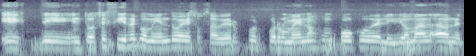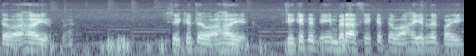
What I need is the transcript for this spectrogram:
Este, entonces sí recomiendo eso, saber por, por lo menos un poco del idioma a donde te vas a ir. Pues. Si es que te vas a ir. Si es que te, en verdad, si es que te vas a ir del país.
